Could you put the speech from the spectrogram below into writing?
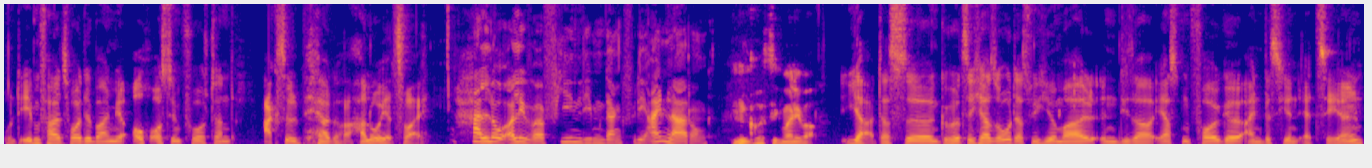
und ebenfalls heute bei mir auch aus dem Vorstand Axel Berger. Hallo, ihr zwei. Hallo, Oliver. Vielen lieben Dank für die Einladung. Grüß dich, mein Lieber. Ja, das äh, gehört sich ja so, dass wir hier mal in dieser ersten Folge ein bisschen erzählen,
